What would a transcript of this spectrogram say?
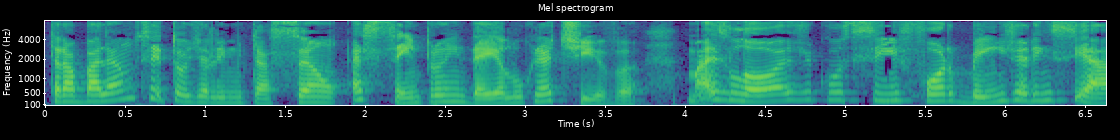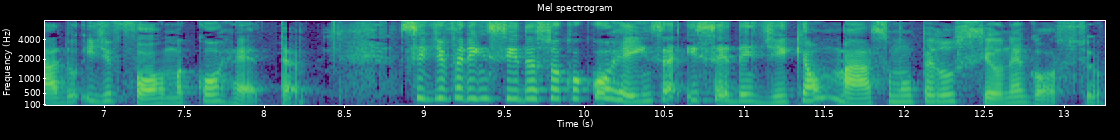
Trabalhar no setor de alimentação é sempre uma ideia lucrativa, mas lógico se for bem gerenciado e de forma correta. Se diferencie da sua concorrência e se dedique ao máximo pelo seu negócio.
